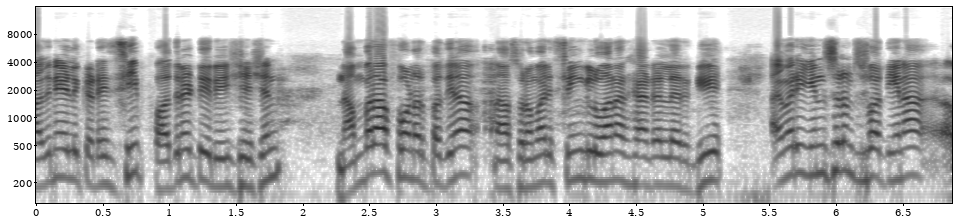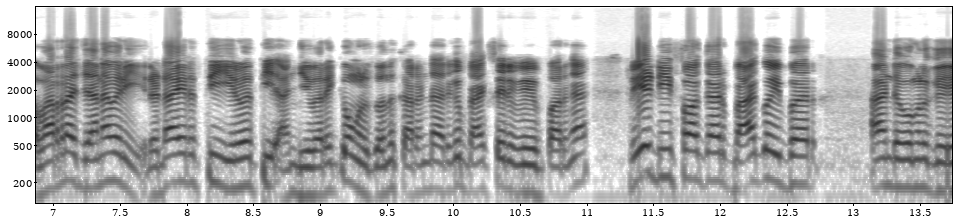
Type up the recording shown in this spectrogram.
பதினேழு கடைசி பதினெட்டு ரிஜிஸ்ட்ரேஷன் நம்பர் ஆஃப் ஓனர் பார்த்தீங்கன்னா நான் சொன்ன மாதிரி சிங்கிள் ஓனர் ஹேண்டலில் இருக்குது அது மாதிரி இன்சூரன்ஸ் பார்த்தீங்கன்னா வர்ற ஜனவரி ரெண்டாயிரத்தி இருபத்தி அஞ்சு வரைக்கும் உங்களுக்கு வந்து கரண்டாக இருக்குது பேக் சைடு வியூ பாருங்கள் rear defogger back wiper and உங்களுக்கு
